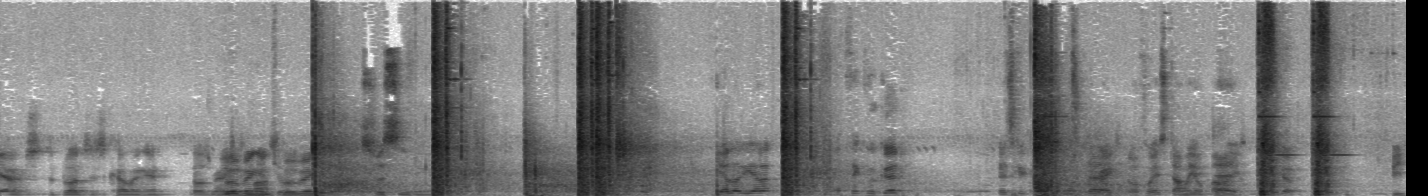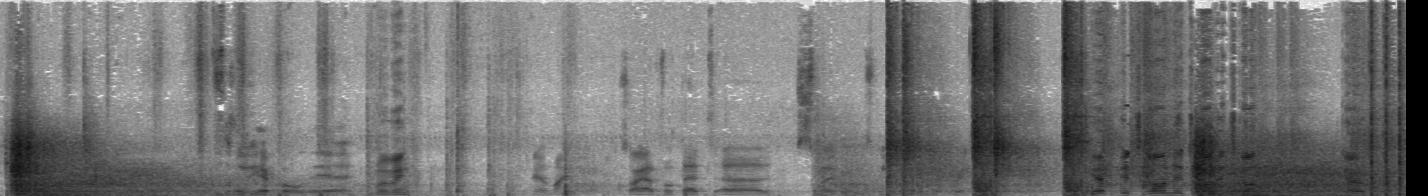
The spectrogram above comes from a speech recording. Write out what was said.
Yeah, the blood is coming in. Moving, it's moving. It's receiving. Yellow, yellow. I think we're good. Let's get going. One Great. dead. Northwest, dummy on One balance. dead. Let's go. Be careful there. Moving. Never mind. Sorry, I thought that uh, smoke was being Yep, it's gone, it's gone, it's gone. Go.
